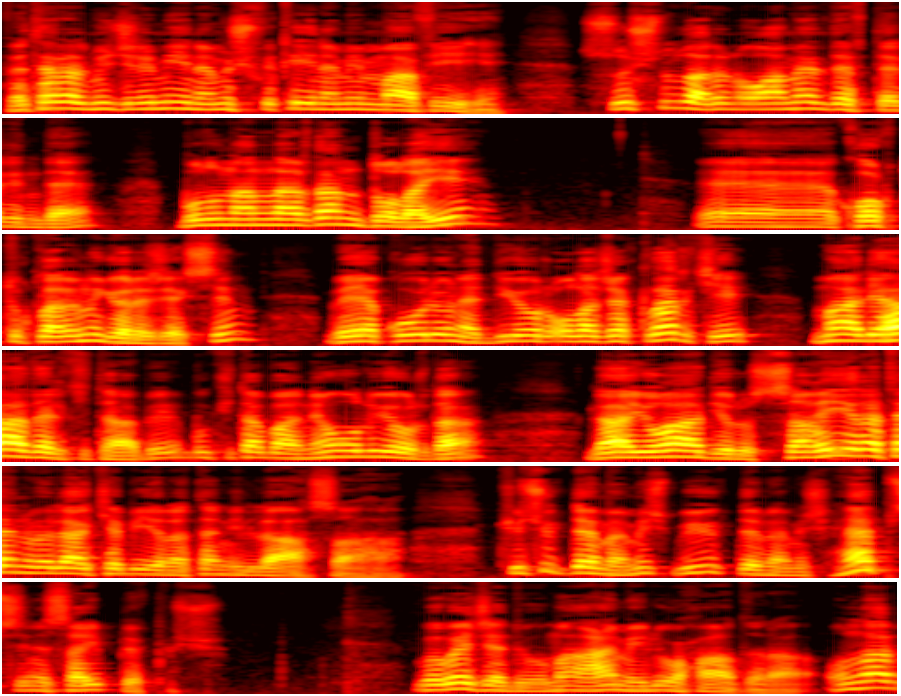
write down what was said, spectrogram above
Feterel mücrimine müşfikine mimma fihi. Suçluların o amel defterinde bulunanlardan dolayı e, korktuklarını göreceksin. Ve yekulune diyor olacaklar ki mali hadel kitabı bu kitaba ne oluyor da la yugadiru sagireten ve la kebireten illa ahsaha. Küçük dememiş, büyük dememiş. Hepsini sayıp dökmüş. Ve vecedu ma amilu hadira. Onlar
